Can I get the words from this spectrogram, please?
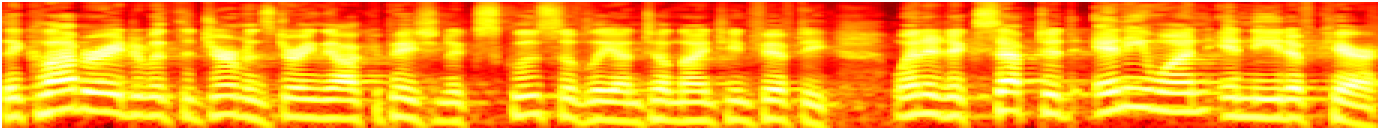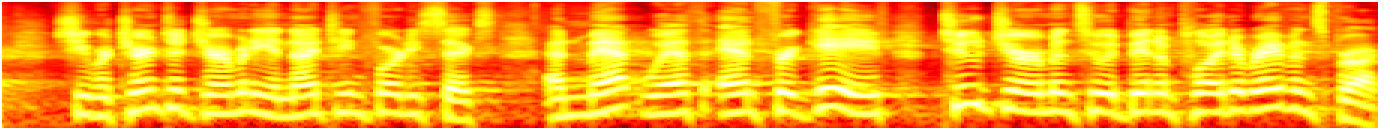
They collaborated with the Germans during the occupation exclusively until 1950, when it accepted anyone in need of care. She returned to Germany in 1946 and met with and forgave two Germans who had been employed at Ravensbrück,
